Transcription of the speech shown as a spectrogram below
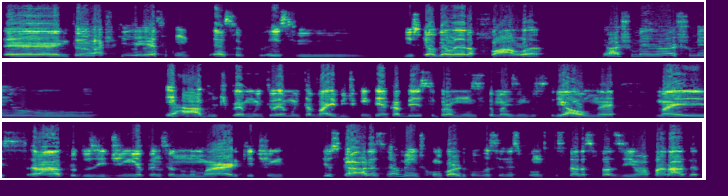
É, então eu acho que essa, essa, esse, isso que a galera fala, eu acho meio, eu acho meio errado. Tipo, é muito, é muita vibe de quem tem a cabeça para música mais industrial, né? Mas, ah, produzidinha, pensando no marketing. E os caras, realmente, concordo com você nesse ponto, que os caras faziam a parada.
